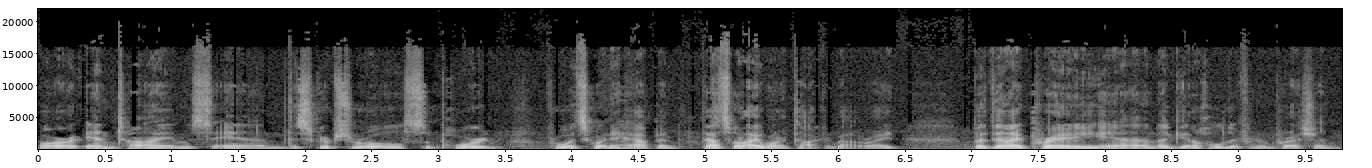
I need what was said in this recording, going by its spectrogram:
are end times and the scriptural support for what's going to happen. That's what I want to talk about, right? But then I pray and I get a whole different impression.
